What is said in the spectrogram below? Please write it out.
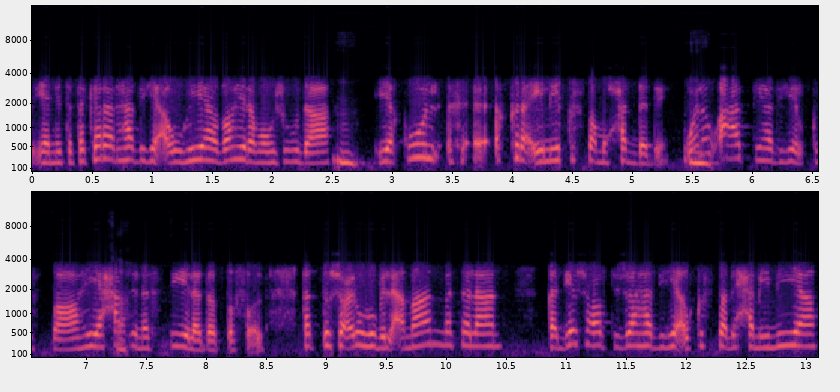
يعني تتكرر هذه أو هي ظاهرة موجودة يقول اقرأي لي قصة محددة. ولو أعدت هذه القصة هي حاجة نفسية لدى الطفل. قد تشعره بالأمان مثلا قد يشعر تجاه هذه القصة بحميمية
